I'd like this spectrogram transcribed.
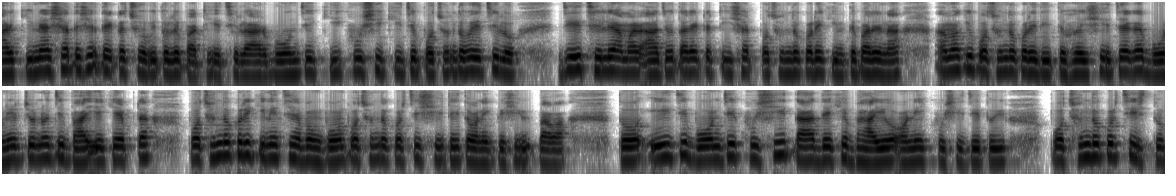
আর কিনার সাথে সাথে একটা ছবি তুলে পাঠিয়েছিল। আর বোন যে কী খুশি, কী যে পছন্দ হয়েছিল, যে ছেলে আমার আজও তার একটা টি শার্ট পছন্দ করে কিনতে পারে না, আমাকে পছন্দ করে দিতে হয়। সেই জায়গায় বোনের জন্য যে ভাই এই ক্যাবটা পছন্দ করে কিনেছে এবং বোন পছন্দ করছে, সেটাই তো অনেক বেশি পাওয়া। তো এই যে বোন যে খুশি, তা দেখে ভাইও অনেক খুশি যে তুই পছন্দ করছিস? তোর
